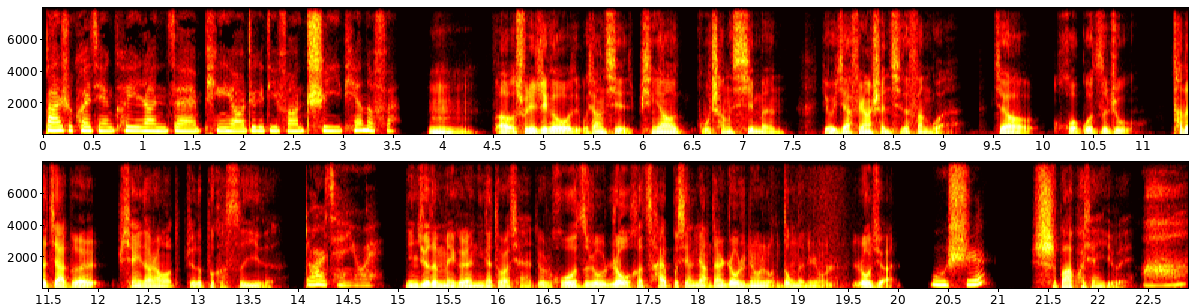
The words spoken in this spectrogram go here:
八十块钱可以让你在平遥这个地方吃一天的饭。嗯，呃，说起这个，我我想起平遥古城西门有一家非常神奇的饭馆，叫火锅自助。它的价格便宜到让我觉得不可思议的，多少钱一位？您觉得每个人应该多少钱？就是火锅自助，肉和菜不限量，但是肉是那种冷冻的那种肉卷，五十，十八块钱一位啊！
